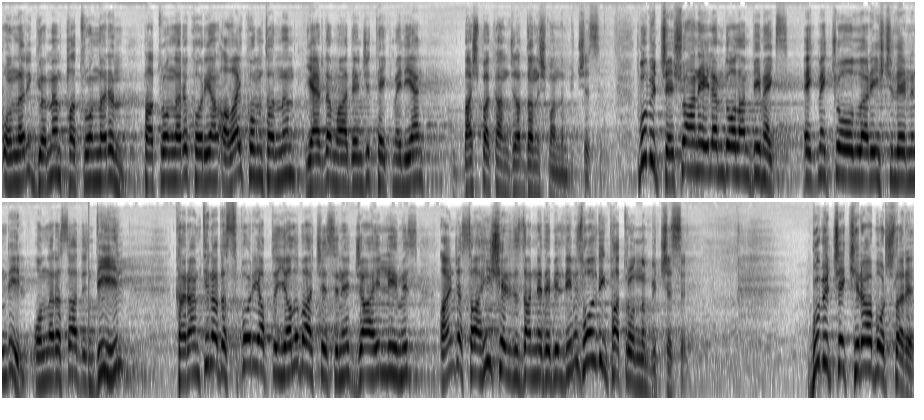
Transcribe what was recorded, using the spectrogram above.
onları gömen patronların, patronları koruyan alay komutanının yerde madenci tekmeleyen Başbakan danışmanının bütçesi. Bu bütçe şu an eylemde olan BİMEX, Ekmekçioğulları işçilerinin değil, onlara sadece değil, karantinada spor yaptığı yalı bahçesini cahilliğimiz ancak sahil şeridi zannedebildiğimiz holding patronunun bütçesi. Bu bütçe kira borçları,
